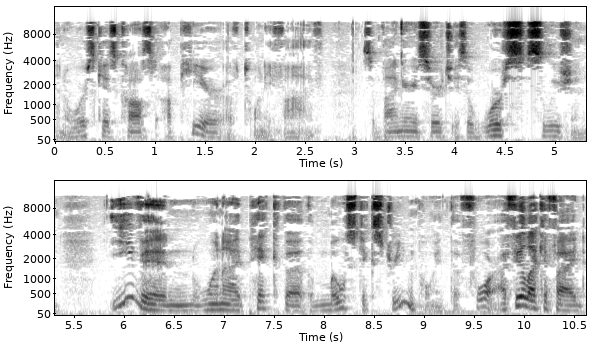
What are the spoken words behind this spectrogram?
and a worst case cost up here of 25. So binary search is a worse solution. Even when I pick the, the most extreme point, the four, I feel like if I'd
